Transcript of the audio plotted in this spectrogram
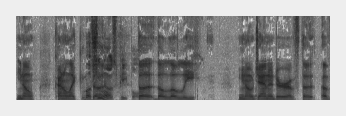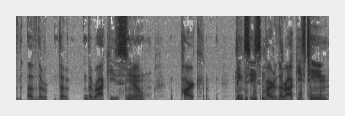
you know, kind of like well, the, she knows people. the the lowly you know janitor of the of of the the the Rockies, you know, Park thinks he's part of the Rockies team.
